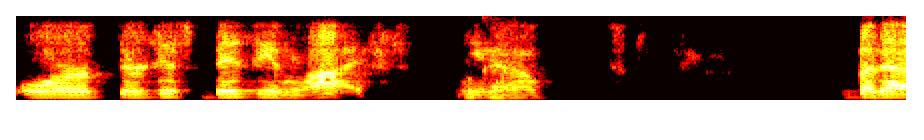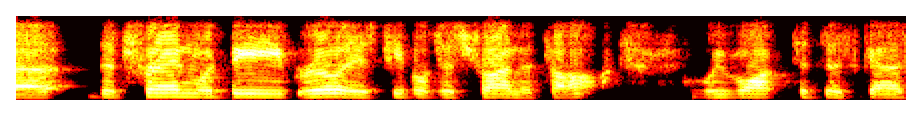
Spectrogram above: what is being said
or they're just busy in life, you okay. know, but uh, the trend would be really is people just trying to talk. We want to discuss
